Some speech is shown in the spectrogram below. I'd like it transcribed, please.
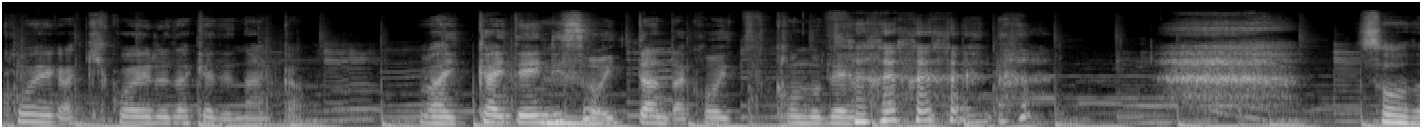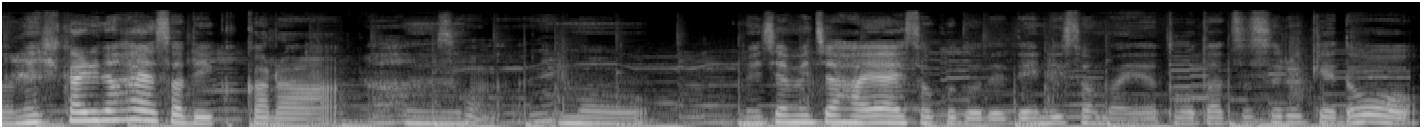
声が聞こえるだけでなんかわ一回電離層行ったんだ、こいつこの電波。みたいなそうだね。光の速さで行くからああ、うんそうなんだね。もうめちゃめちゃ速い速度で電離層まで到達するけど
